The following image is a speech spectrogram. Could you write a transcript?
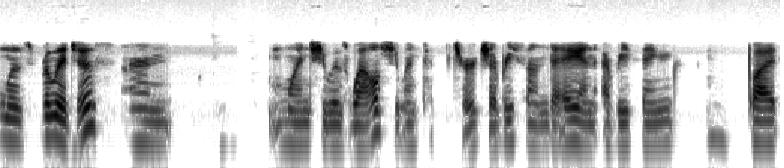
was religious. And when she was well, she went to church every Sunday and everything, but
